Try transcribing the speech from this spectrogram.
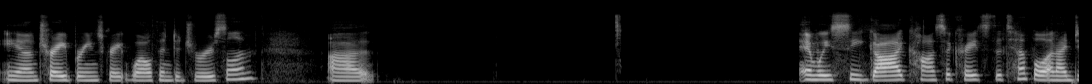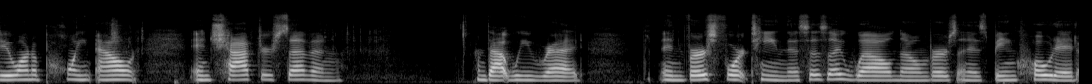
you know, trade brings great wealth into Jerusalem. Uh, and we see God consecrates the temple. And I do want to point out in chapter 7 that we read in verse 14. This is a well known verse and is being quoted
